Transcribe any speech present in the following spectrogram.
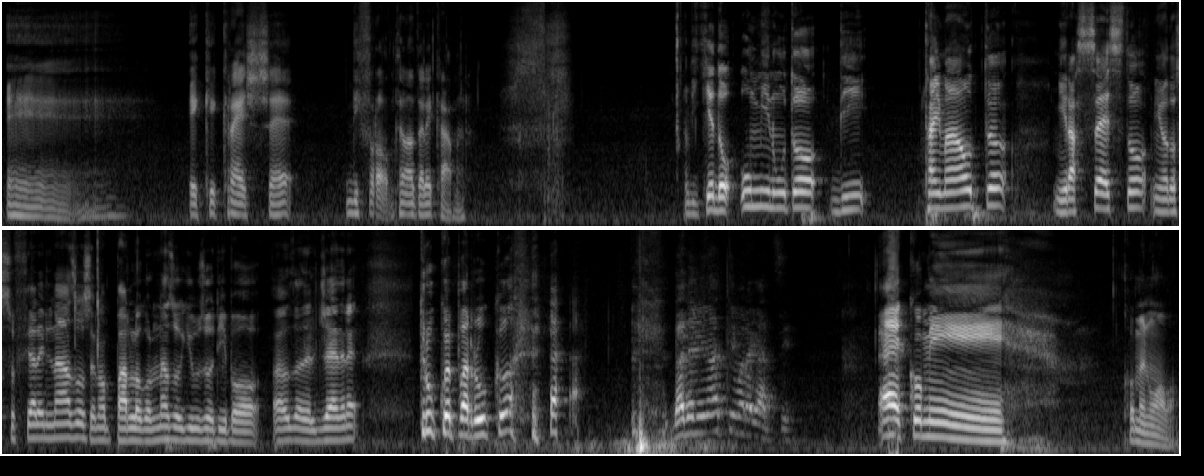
e, e che cresce di fronte a una telecamera. Vi chiedo un minuto di time out. Mi rassesto, mi vado a soffiare il naso, se no parlo col naso chiuso, tipo una cosa del genere. Trucco e parrucco. Datemi un attimo, ragazzi. Eccomi. Come nuovo.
